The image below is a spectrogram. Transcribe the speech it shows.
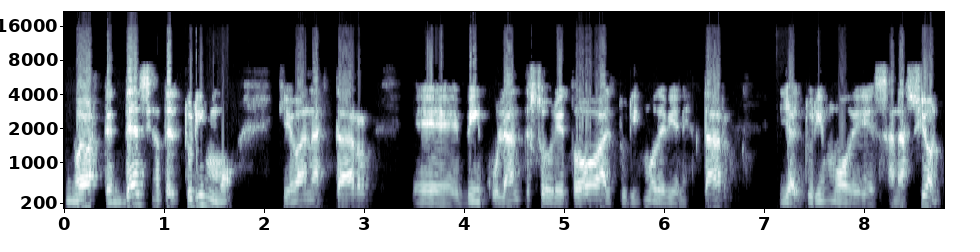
nuevas tendencias del turismo que van a estar eh, vinculantes sobre todo al turismo de bienestar y al turismo de sanación.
